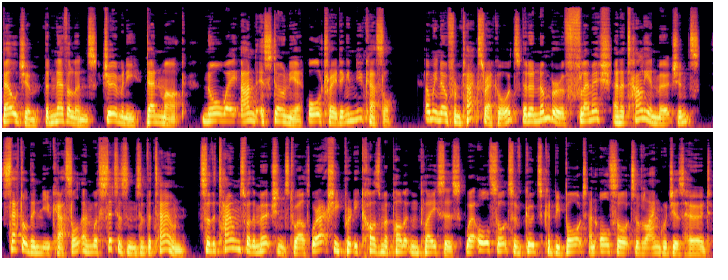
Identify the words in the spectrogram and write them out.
Belgium, the Netherlands, Germany, Denmark, Norway, and Estonia, all trading in Newcastle. And we know from tax records that a number of Flemish and Italian merchants settled in Newcastle and were citizens of the town. So the towns where the merchants dwelt were actually pretty cosmopolitan places where all sorts of goods could be bought and all sorts of languages heard.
